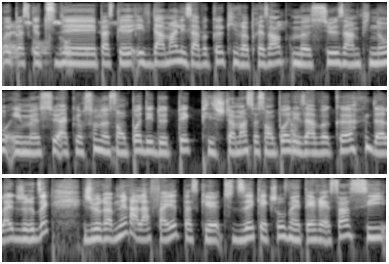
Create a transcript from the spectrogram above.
Oui, parce que tu parce que évidemment les avocats qui représentent M. Zampino et M. Accurso ne sont pas des deux de pique, puis justement ce sont pas des avocats de l'aide juridique. Je veux revenir à la faillite parce que tu disais quelque chose d'intéressant. Si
